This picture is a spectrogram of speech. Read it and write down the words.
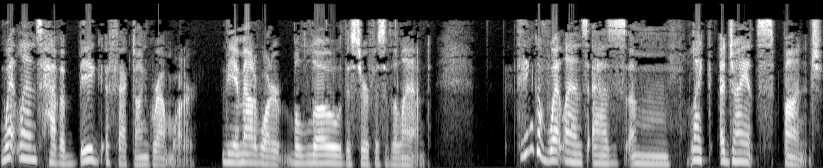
Wetlands have a big effect on groundwater, the amount of water below the surface of the land. Think of wetlands as, um, like a giant sponge.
